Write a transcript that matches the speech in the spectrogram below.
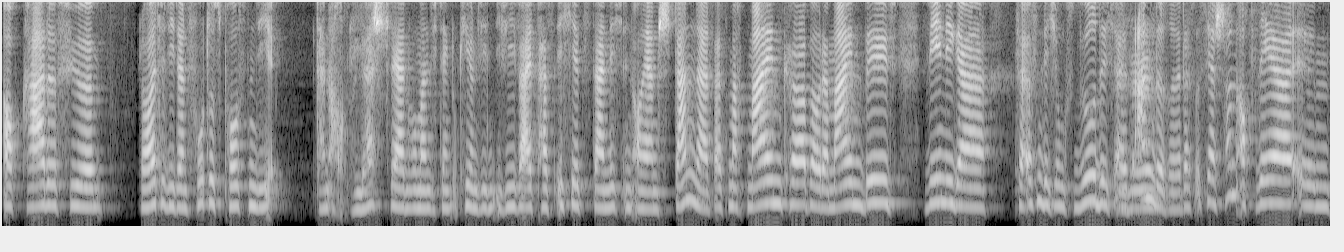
auch gerade für Leute, die dann Fotos posten, die dann auch gelöscht werden, wo man sich denkt, okay, und wie, wie weit passe ich jetzt da nicht in euren Standard? Was macht mein Körper oder mein Bild weniger veröffentlichungswürdig als mhm. andere? Das ist ja schon auch sehr ähm,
